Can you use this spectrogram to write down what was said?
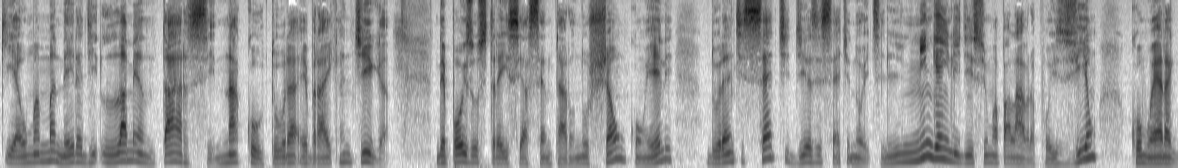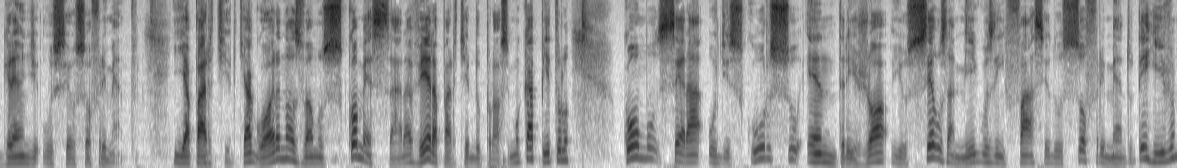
que é uma maneira de lamentar-se na cultura hebraica antiga. Depois os três se assentaram no chão com ele durante sete dias e sete noites. Ninguém lhe disse uma palavra, pois viam como era grande o seu sofrimento. E a partir de agora nós vamos começar a ver, a partir do próximo capítulo, como será o discurso entre Jó e os seus amigos em face do sofrimento terrível,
